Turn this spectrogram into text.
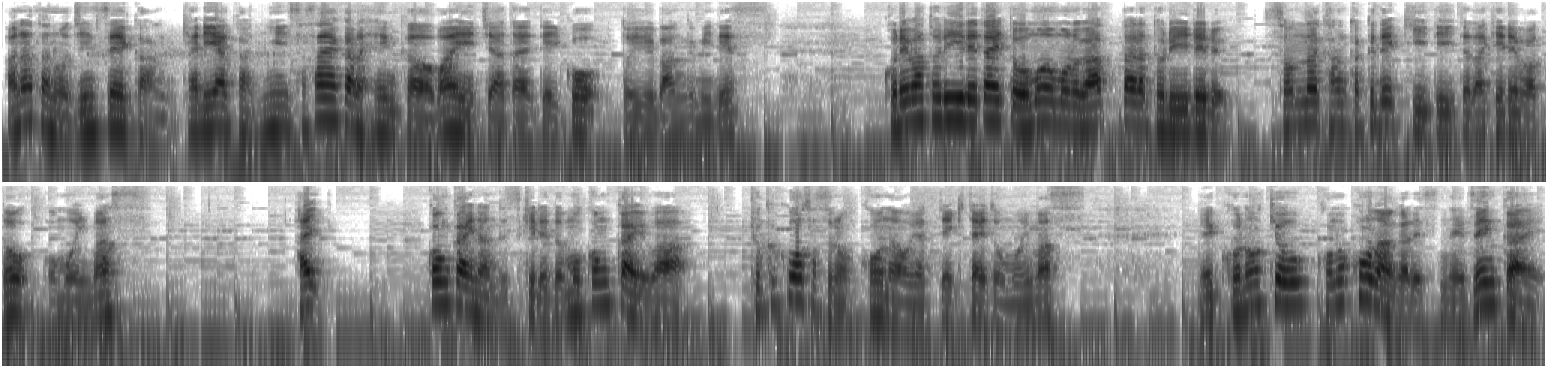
あなたの人生観、キャリア観にささやかな変化を毎日与えていこうという番組です。これは取り入れたいと思うものがあったら取り入れる。そんな感覚で聞いていただければと思います。はい。今回なんですけれども、今回は曲考察のコーナーをやっていきたいと思います。えこの今日、このコーナーがですね、前回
